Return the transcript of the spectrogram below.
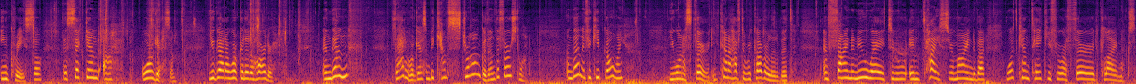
increase. So the second uh, orgasm, you gotta work a little harder. And then that orgasm becomes stronger than the first one. And then if you keep going, you want a third. You kind of have to recover a little bit and find a new way to entice your mind about what can take you for a third climax.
